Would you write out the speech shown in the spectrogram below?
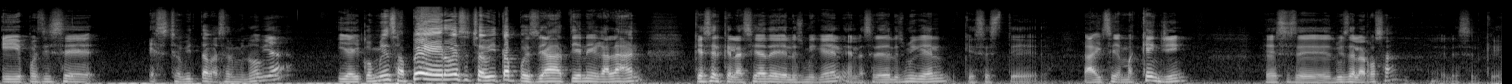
y pues dice, esa chavita va a ser mi novia. Y ahí comienza, pero esa chavita pues ya tiene galán, que es el que la hacía de Luis Miguel, en la serie de Luis Miguel, que es este, ahí se llama Kenji, es ese Luis de la Rosa, él es el que,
